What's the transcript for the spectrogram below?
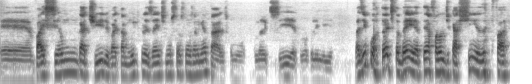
é, vai ser um gatilho, vai estar muito presente nos transtornos alimentares, como anorexia, como bulimia. Mas é importante também, até falando de caixinhas, né, Fábio,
